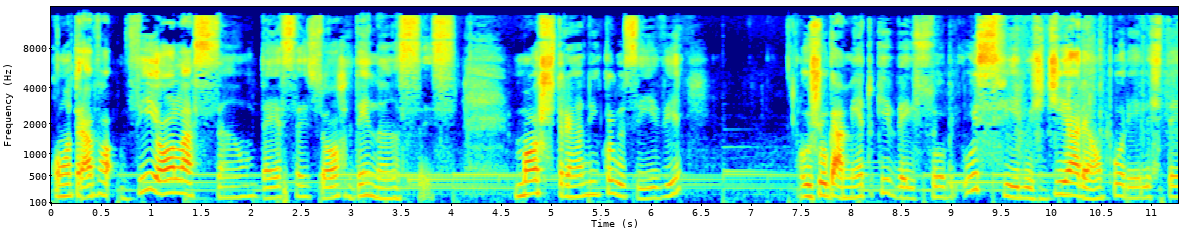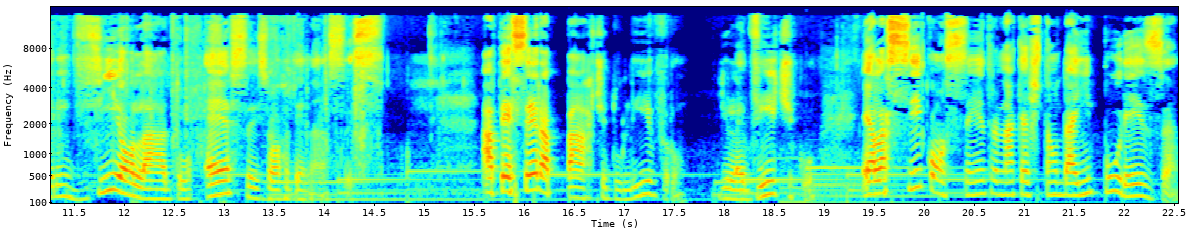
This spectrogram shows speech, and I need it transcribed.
contra a violação dessas ordenanças, mostrando inclusive o julgamento que veio sobre os filhos de Arão por eles terem violado essas ordenanças. A terceira parte do livro de Levítico, ela se concentra na questão da impureza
